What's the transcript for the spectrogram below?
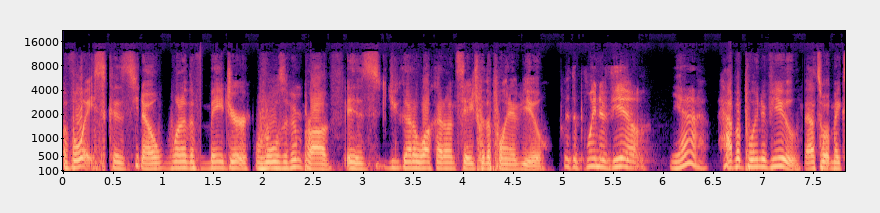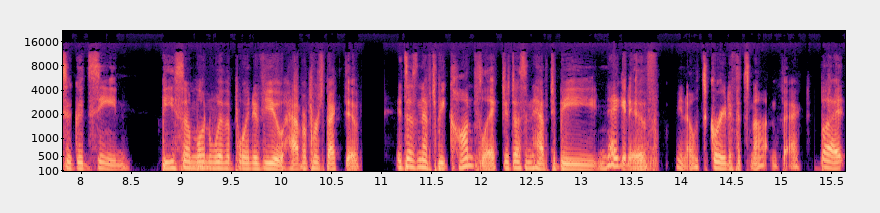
a voice because you know one of the major rules of improv is you got to walk out on stage with a point of view With a point of view. yeah, have a point of view. That's what makes a good scene. Be someone Mhm. with a point of view, have a perspective. It doesn't have to be conflict. It doesn't have to be negative. You know, it's great if it's not, in fact. But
